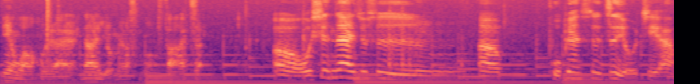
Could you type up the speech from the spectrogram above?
念完回来，那有没有什么发展？哦，我现在就是呃，普遍是自由接案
